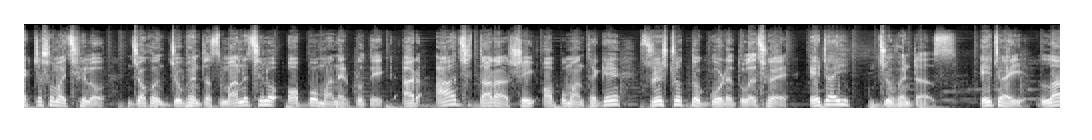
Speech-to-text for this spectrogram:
একটা সময় ছিল যখন জুভেন্টাস মানে ছিল অপমানের প্রতীক, আর আজ তারা সেই অপমান থেকে শ্রেষ্ঠত্ব গড়ে তুলেছে। এটাই জুভেন্টাস। এটাই লা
